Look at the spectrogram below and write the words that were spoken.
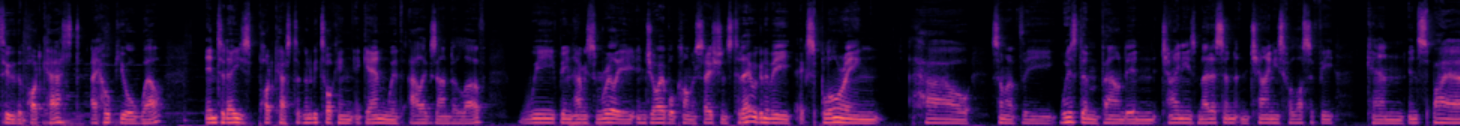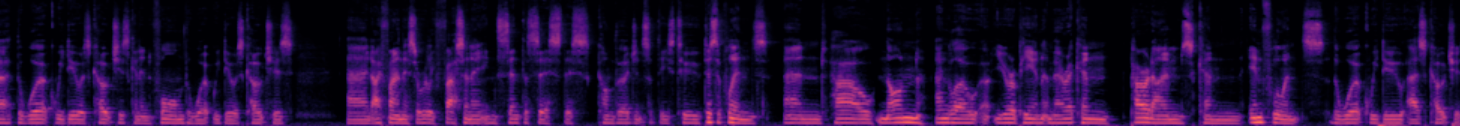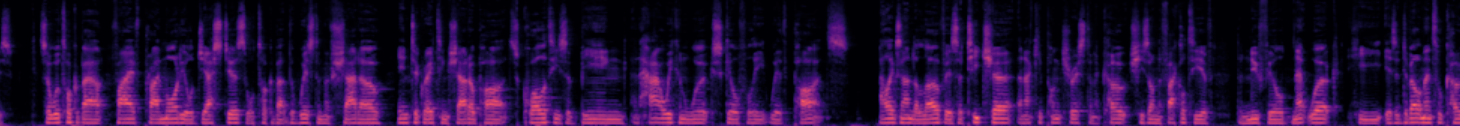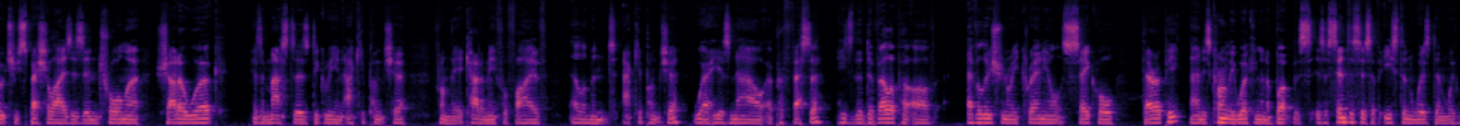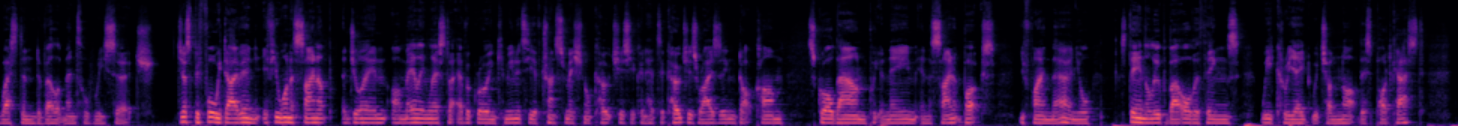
to the podcast. I hope you're well. In today's podcast, I'm going to be talking again with Alexander Love. We've been having some really enjoyable conversations. Today, we're going to be exploring how some of the wisdom found in Chinese medicine and Chinese philosophy can inspire the work we do as coaches, can inform the work we do as coaches. And I find this a really fascinating synthesis, this convergence of these two disciplines, and how non Anglo uh, European American paradigms can influence the work we do as coaches. So we'll talk about five primordial gestures. We'll talk about the wisdom of shadow, integrating shadow parts, qualities of being, and how we can work skillfully with parts. Alexander Love is a teacher, an acupuncturist, and a coach. He's on the faculty of the Newfield Network. He is a developmental coach who specializes in trauma shadow work. He has a master's degree in acupuncture from the Academy for Five Element Acupuncture, where he is now a professor. He's the developer of evolutionary cranial sacral therapy and is currently working on a book that is a synthesis of Eastern wisdom with Western developmental research. Just before we dive in, if you want to sign up and join our mailing list, our ever growing community of transformational coaches, you can head to coachesrising.com, scroll down, put your name in the sign up box you find there, and you'll stay in the loop about all the things we create which are not this podcast.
